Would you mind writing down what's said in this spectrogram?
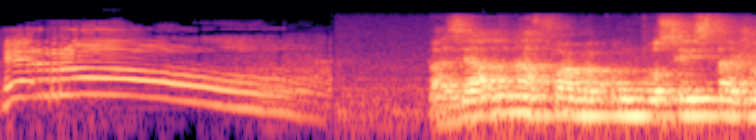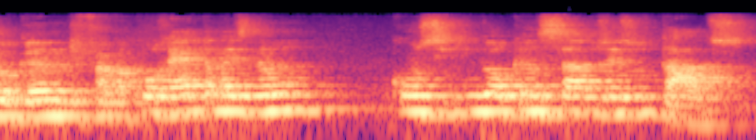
Errou! Baseado na forma como você está jogando de forma correta, mas não conseguindo alcançar os resultados.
